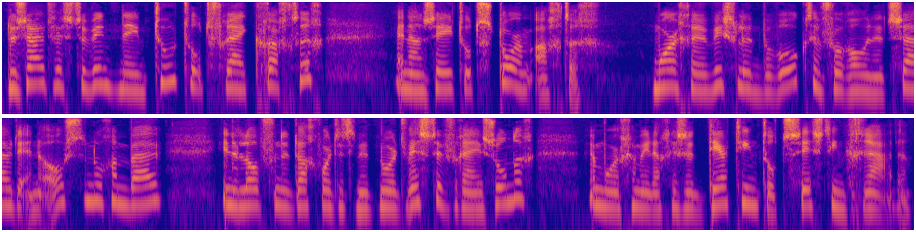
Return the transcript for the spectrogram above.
De zuidwestenwind neemt toe tot vrij krachtig en aan zee tot stormachtig. Morgen wisselend bewolkt en vooral in het zuiden en oosten nog een bui. In de loop van de dag wordt het in het noordwesten vrij zonnig. En morgenmiddag is het 13 tot 16 graden.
